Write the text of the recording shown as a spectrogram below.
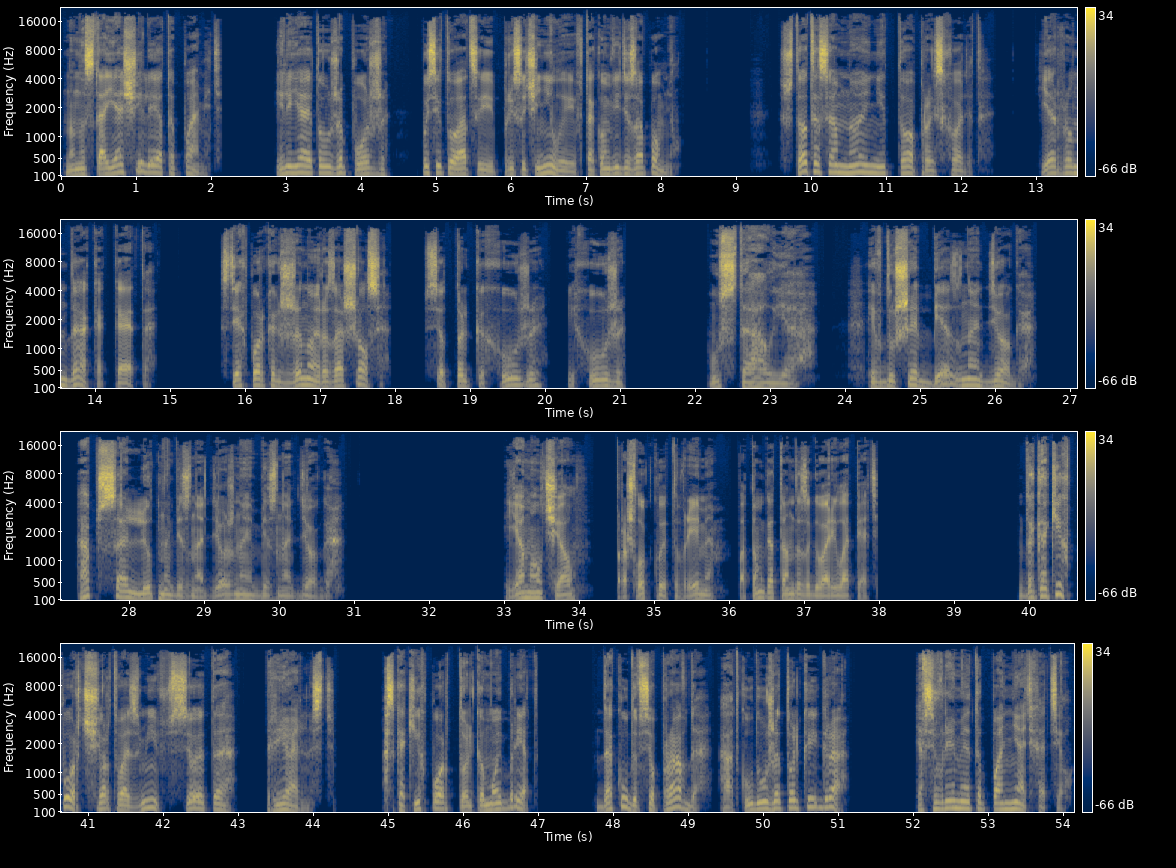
Но настоящая ли это память? Или я это уже позже, по ситуации, присочинил и в таком виде запомнил? Что-то со мной не то происходит. Ерунда какая-то. С тех пор, как с женой разошелся, все только хуже и хуже. Устал я. И в душе безнадёга. Абсолютно безнадежная безнадёга. Я молчал. Прошло какое-то время, потом Гатанда заговорил опять. До каких пор, черт возьми, все это реальность? А с каких пор только мой бред? Докуда все правда, а откуда уже только игра? Я все время это понять хотел.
